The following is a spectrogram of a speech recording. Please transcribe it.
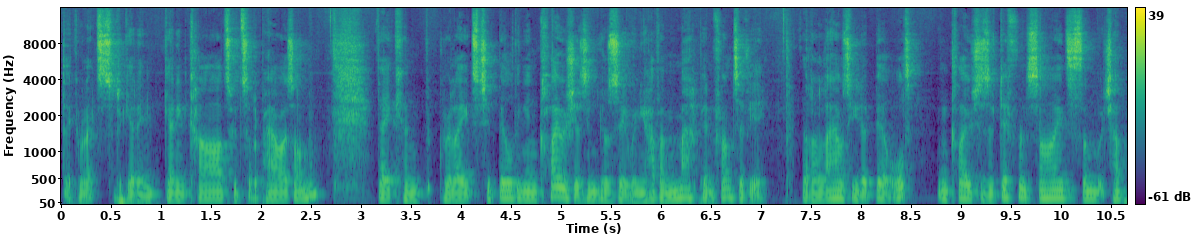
they can relate to sort of getting getting cards with sort of powers on them. They can relate to building enclosures in your zoo, and you have a map in front of you that allows you to build enclosures of different sides, some which are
